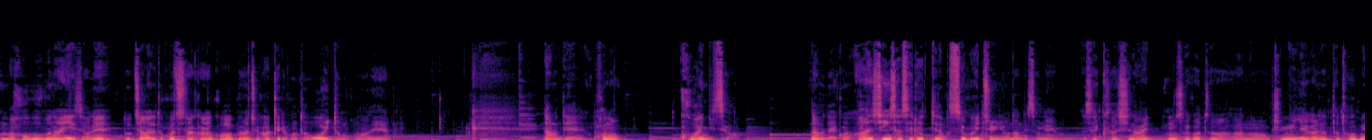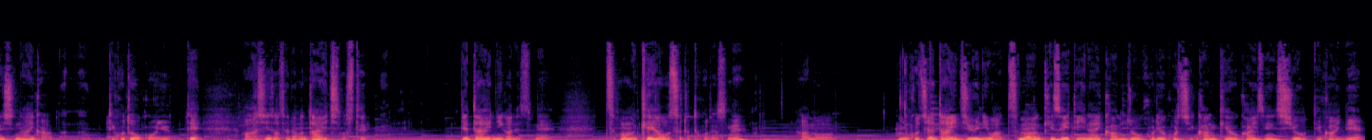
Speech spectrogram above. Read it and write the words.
まあ、ほぼほぼないですよね。どちらかというとこちらからこうアプローチをかけることが多いと思うので。なのでこの怖いんですよ。なのでこれ安心させるっていうのがすごい重要なんですよね。セックスはしないもうそういうことはあの君が嫌がるんだったら当面しないからっていうことをこう言って安心させるのが第一のステップ。で第2がですね妻のケアをするってことですね。あのこちら第12話妻は気づいていない感情を掘り起こし関係を改善しようっていう回で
